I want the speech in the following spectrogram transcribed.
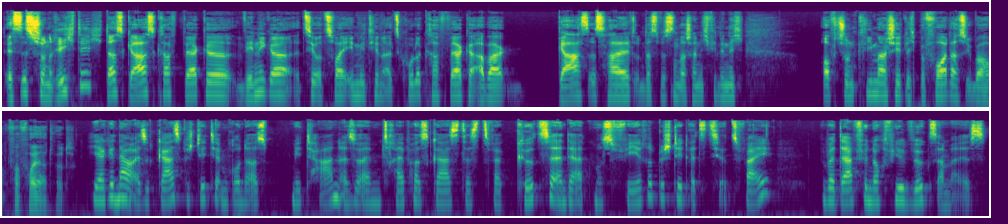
es ist schon richtig, dass Gaskraftwerke weniger CO2 emittieren als Kohlekraftwerke, aber Gas ist halt, und das wissen wahrscheinlich viele nicht, oft schon klimaschädlich, bevor das überhaupt verfeuert wird. Ja, genau. Also Gas besteht ja im Grunde aus Methan, also einem Treibhausgas, das zwar kürzer in der Atmosphäre besteht als CO2, aber dafür noch viel wirksamer ist.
